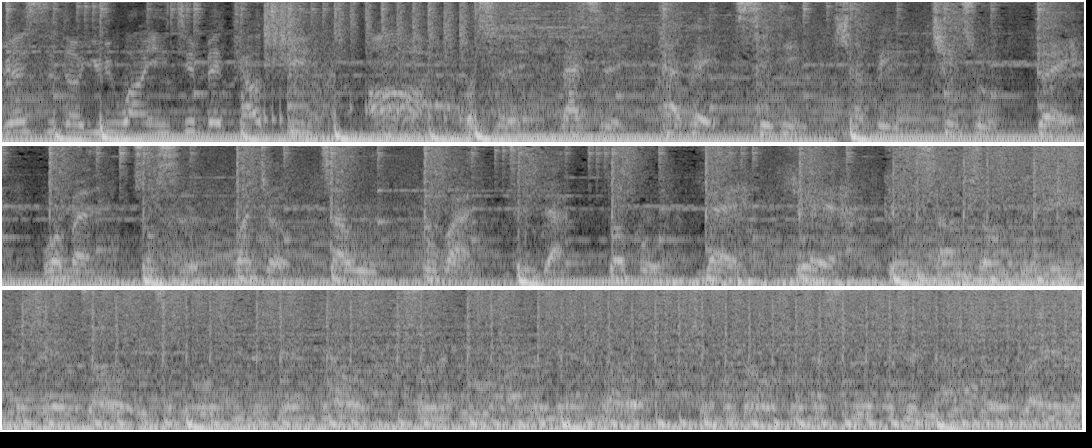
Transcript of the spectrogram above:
原始的欲望已经被挑起。我是来。是 Happy City，想必清楚，对我们总是挽救债务，不管真假都不累。Yeah，跟上重低音的节奏，一直不停的点头，所有不好的念头，全部都冲散，似乎就难受醉了，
